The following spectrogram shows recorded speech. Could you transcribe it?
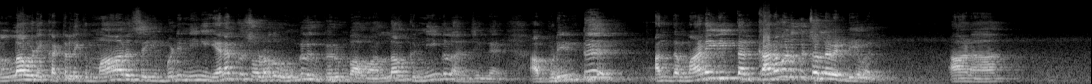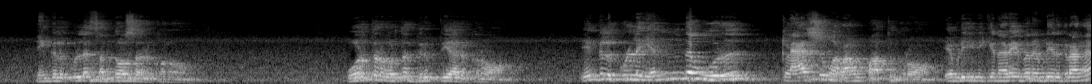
அல்லாவுடைய கட்டளைக்கு மாறு செய்யும்படி நீங்க எனக்கு சொல்றது உங்களுக்கு பெரும் பாவம். அல்லாவுக்கு நீங்களும் அஞ்சுங்க அப்படின்ட்டு அந்த மனைவி தன் கணவனுக்கு சொல்ல வேண்டியவள். ஆனா எங்களுக்குள்ள சந்தோஷம் இருக்கணும். ஒருத்தர் ஒருத்தர் திருப்தியாக இருக்கிறோம். எங்களுக்குள்ள எந்த ஒரு கிளாஷும் வராமல் பார்த்துக்கிறோம் எப்படி இன்னைக்கு நிறைய பேர் எப்படி இருக்கிறாங்க?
